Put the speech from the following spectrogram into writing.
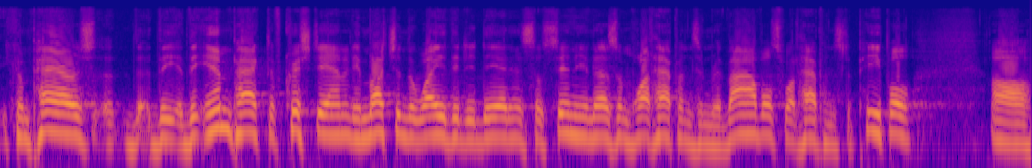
he compares the, the, the, impact of Christianity much in the way that he did in Socinianism, what happens in revivals, what happens to people, uh,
